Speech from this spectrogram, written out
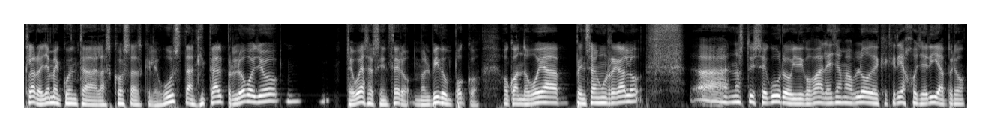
claro, ella me cuenta las cosas que le gustan y tal, pero luego yo, te voy a ser sincero, me olvido un poco. O cuando voy a pensar en un regalo, ah, no estoy seguro y digo, vale, ella me habló de que quería joyería, pero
